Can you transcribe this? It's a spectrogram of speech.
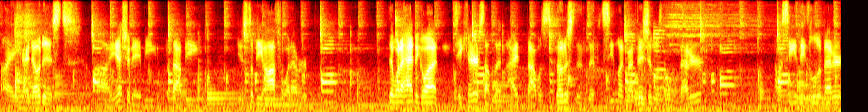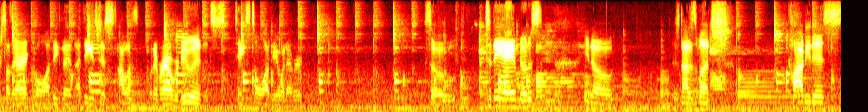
like I noticed uh, yesterday, be, without being, you know, still being off or whatever, that when I had to go out and take care of something, I, I was noticing that it seemed like my vision was a little better. I was seeing things a little bit better, so I was like, all right, cool. I think that I think it's just I was whenever I overdo it, it just takes toll on me or whatever. So today I am noticing, you know, there's not as much cloudiness,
